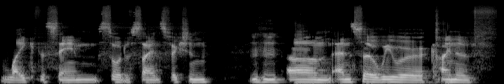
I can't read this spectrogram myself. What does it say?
like the same sort of science fiction, mm-hmm. um, and so we were kind of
